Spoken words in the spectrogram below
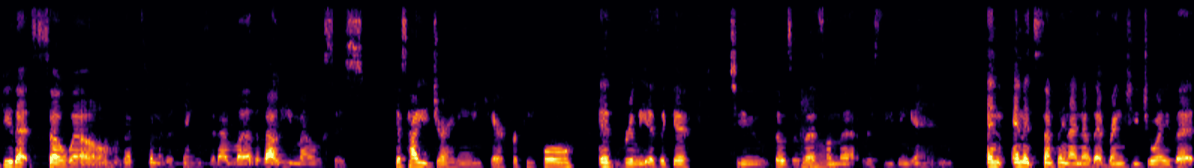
Do that so well. That's one of the things that i love about you most is just how you journey and care for people it really is a gift to those of oh. us on the receiving end and and it's something I know that brings you joy, but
